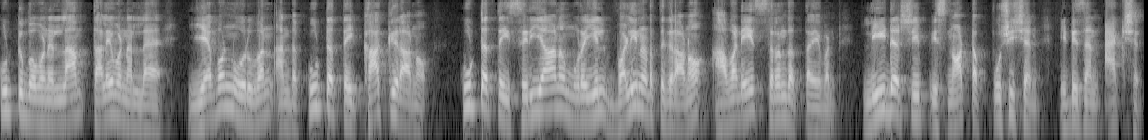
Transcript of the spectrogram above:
கூட்டுபவன் எல்லாம் தலைவன் அல்ல. எவன் ஒருவன் அந்த கூட்டத்தை காக்கிறானோ கூட்டத்தை சரியான முறையில் வழி நடத்துகிறானோ அவனே சிறந்த தலைவன். Leadership is not a position it is an action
